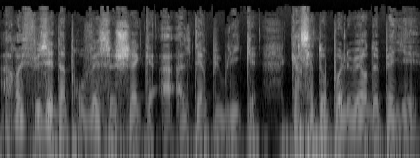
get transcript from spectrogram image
a refusé d'approuver ce chèque à Alter Public car c'est au pollueur de payer.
